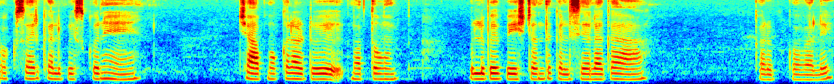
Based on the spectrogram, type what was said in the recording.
ఒకసారి కలిపేసుకొని చేప ముక్కలు అటు మొత్తం ఉల్లిపాయ పేస్ట్ అంతా కలిసేలాగా కలుపుకోవాలి.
